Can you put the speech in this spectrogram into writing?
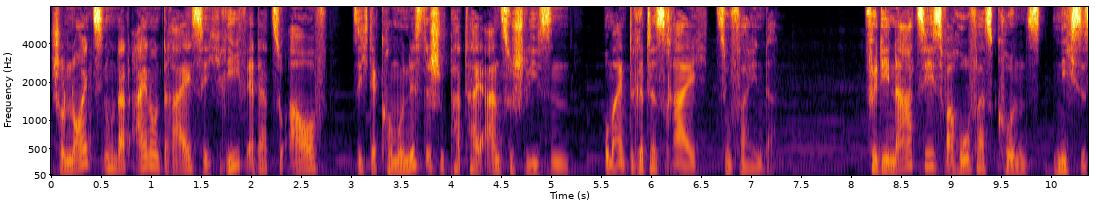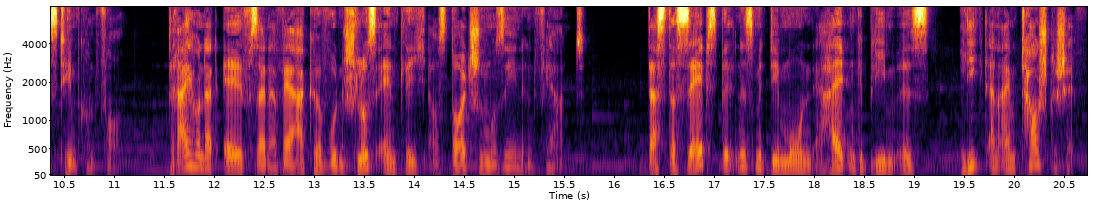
Schon 1931 rief er dazu auf, sich der kommunistischen Partei anzuschließen, um ein drittes Reich zu verhindern. Für die Nazis war Hofers Kunst nicht systemkonform. 311 seiner Werke wurden schlussendlich aus deutschen Museen entfernt. Dass das Selbstbildnis mit Dämonen erhalten geblieben ist, liegt an einem Tauschgeschäft.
